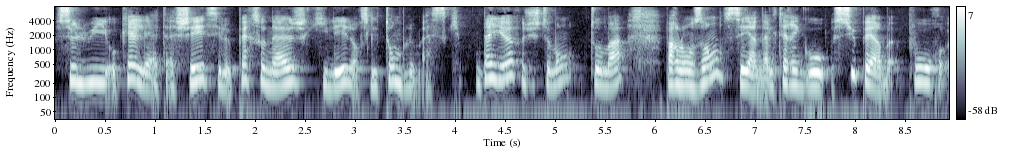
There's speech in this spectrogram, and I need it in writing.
Celui auquel elle est attachée, c'est le personnage qu'il est lorsqu'il tombe le masque. D'ailleurs, justement, Thomas, parlons-en, c'est un alter ego superbe pour,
